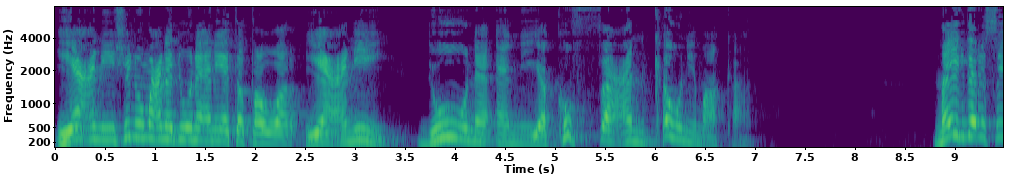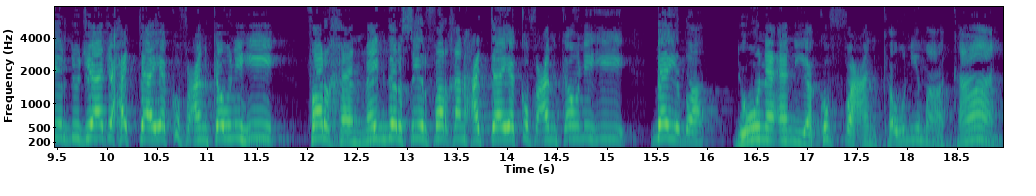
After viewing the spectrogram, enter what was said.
يعني شنو معنى دون أن يتطور؟ يعني دون أن يكف عن كون ما كان. ما يقدر يصير دجاجة حتى يكف عن كونه فرخا. ما يقدر يصير فرخا حتى يكف عن كونه بيضه دون أن يكف عن كون ما كان.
